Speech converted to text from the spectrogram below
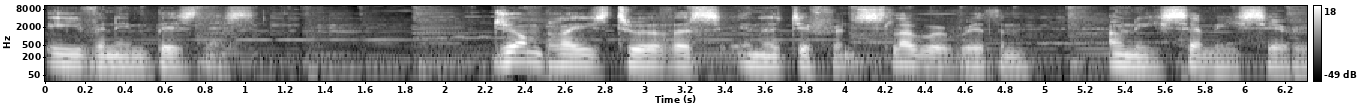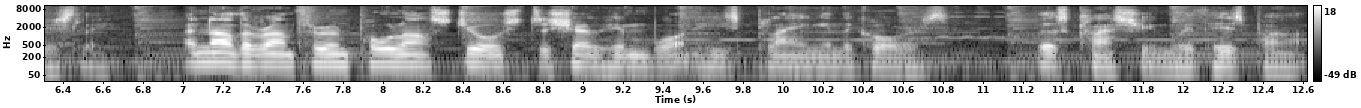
even in business. John plays two of us in a different, slower rhythm, only semi seriously. Another run through, and Paul asks George to show him what he's playing in the chorus, that's clashing with his part.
